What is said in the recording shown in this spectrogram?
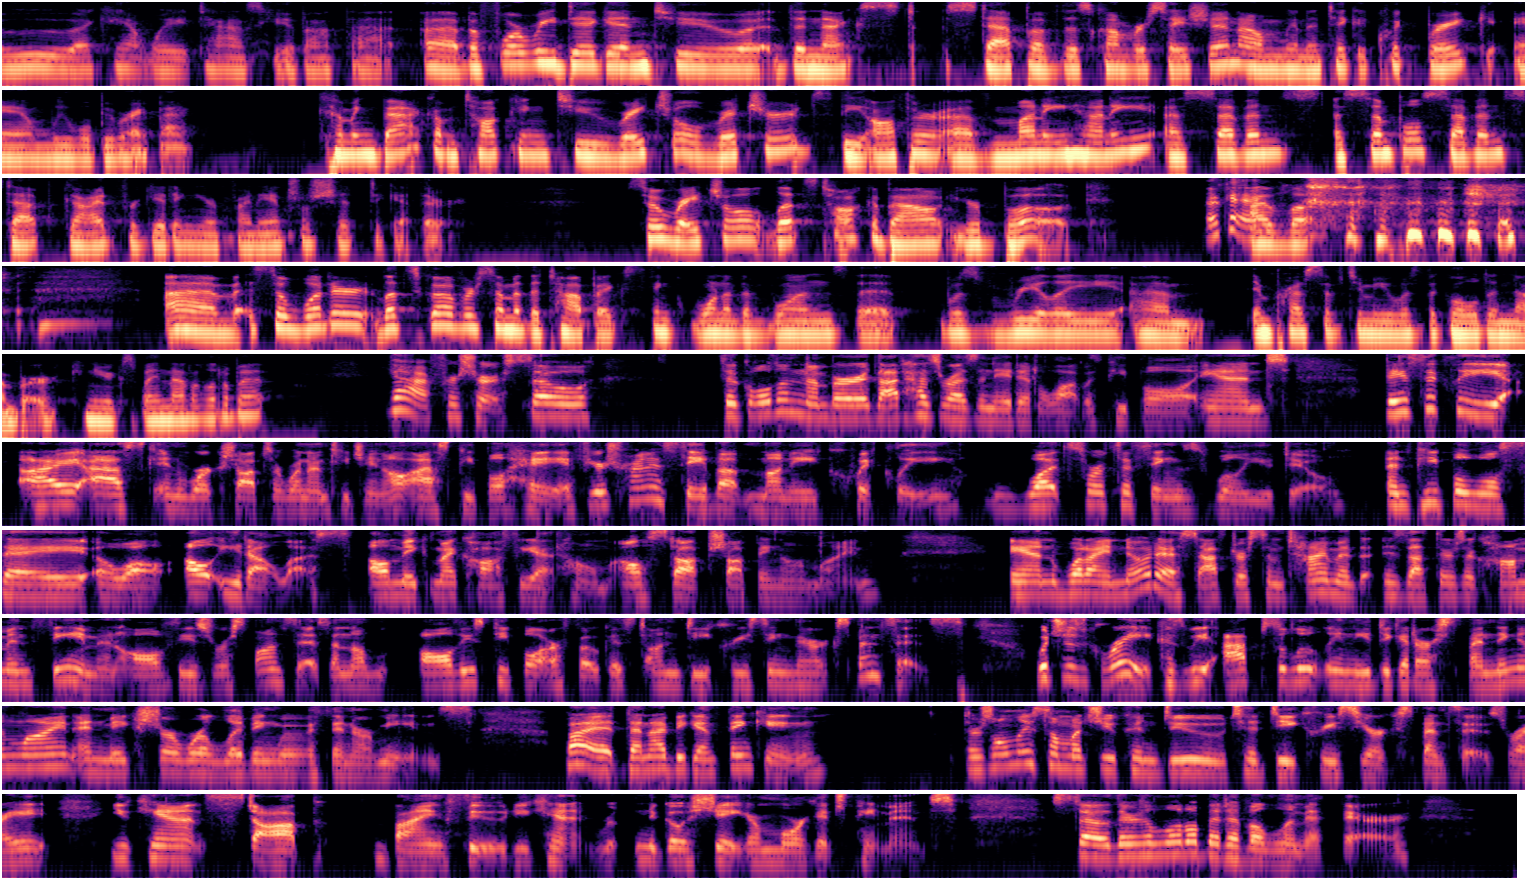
Ooh, I can't wait to ask you about that. Uh, before we dig into the next step of this conversation, I'm going to take a quick break and we will be right back. Coming back, I'm talking to Rachel Richards, the author of Money Honey, a seven a simple seven-step guide for getting your financial shit together. So Rachel, let's talk about your book. Okay. I love Um so what are let's go over some of the topics. I think one of the ones that was really um impressive to me was the golden number. Can you explain that a little bit? Yeah, for sure. So the golden number that has resonated a lot with people and basically i ask in workshops or when i'm teaching i'll ask people hey if you're trying to save up money quickly what sorts of things will you do and people will say oh well i'll eat out less i'll make my coffee at home i'll stop shopping online and what I noticed after some time is that there's a common theme in all of these responses, and all these people are focused on decreasing their expenses, which is great because we absolutely need to get our spending in line and make sure we're living within our means. But then I began thinking, there's only so much you can do to decrease your expenses, right? You can't stop buying food. You can't re- negotiate your mortgage payment. So there's a little bit of a limit there.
